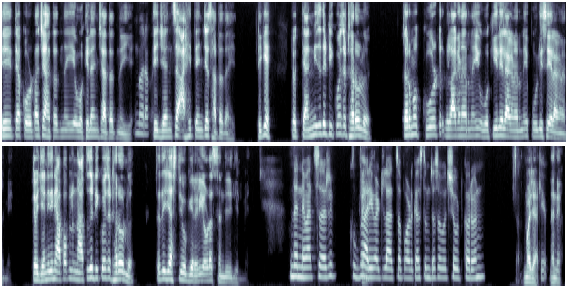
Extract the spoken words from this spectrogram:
ते त्या कोर्टाच्या हातात नाहीये वकिलांच्या हातात नाहीये. ते ज्यांचं आहे त्यांच्याच हातात आहे. ठीक आहे? तर त्यांनी जर ते टिकवायचं ठरवलं तर मग कोर्ट लागणार नाही वकीलही लागणार नाही पोलीसही लागणार नाही. तेव्हा ज्यांनी त्यांनी आपापलं नातं जर टिकवायचं ठरवलं तर ते जास्त योग्य राहील एवढाच संदेश देईल मी. धन्यवाद सर. खूप भारी वाटलं आजचा पॉडकास्ट तुमच्यासोबत शूट करून. मजा. धन्यवाद.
